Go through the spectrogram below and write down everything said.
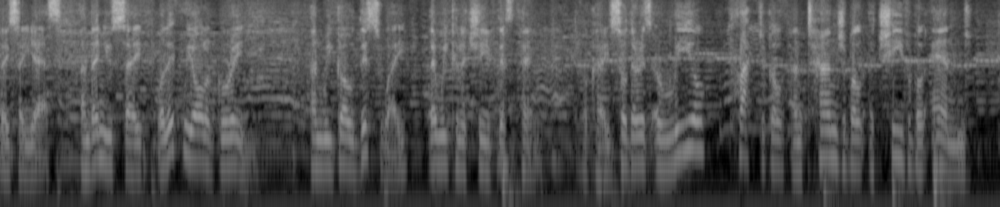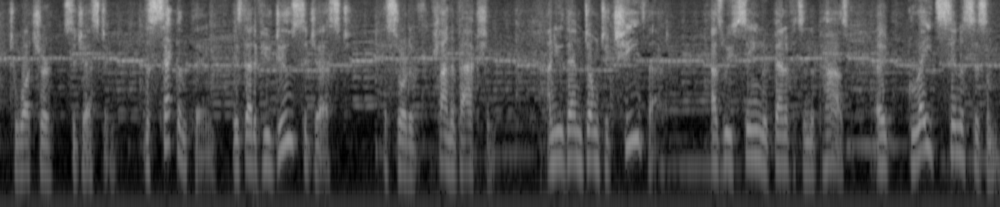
they say yes. And then you say, well, if we all agree and we go this way, then we can achieve this thing. Okay, so there is a real, practical and tangible, achievable end to what you're suggesting. The second thing is that if you do suggest a sort of plan of action and you then don't achieve that, as we've seen with benefits in the past, a great cynicism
